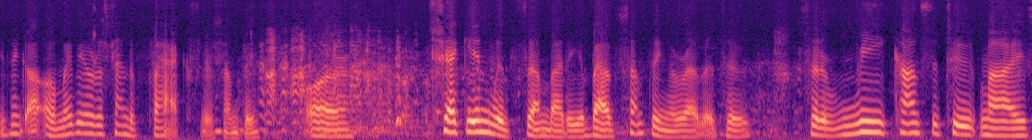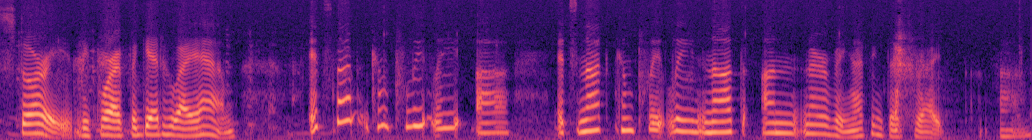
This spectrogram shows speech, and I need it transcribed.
You think, uh-oh, maybe I ought to send a fax or something, or check in with somebody about something or other to sort of reconstitute my story before I forget who I am. It's not completely, uh, it's not completely not unnerving. I think that's right. Um,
